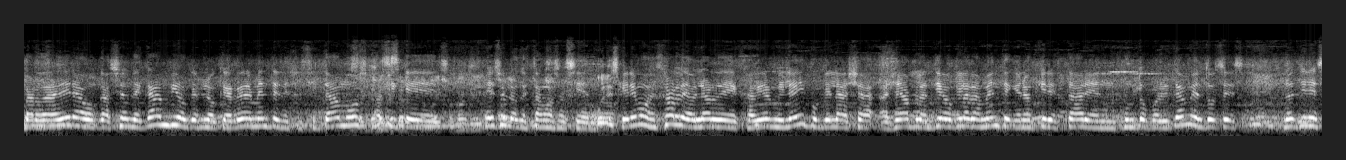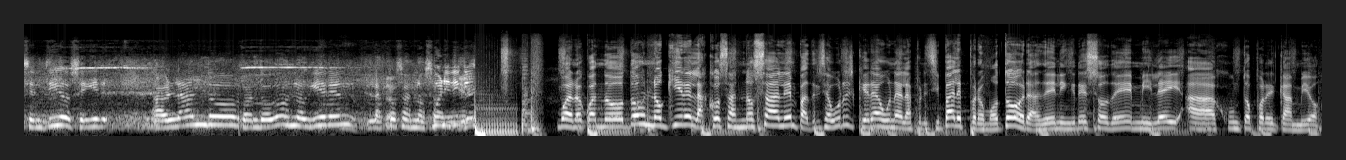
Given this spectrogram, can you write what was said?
verdadera vocación de cambio, que es lo que realmente necesitamos. Así que eso es lo que estamos haciendo. Queremos dejar de hablar de Javier Milei porque él haya, haya planteado claramente que no quiere estar en Juntos por el Cambio, entonces no tiene sentido seguir hablando cuando dos no quieren, las cosas no salen. Bueno, cuando dos no quieren, las cosas no salen. Patricia Burrich, que era una de las principales promotoras del ingreso de Milei a Juntos por el Cambio.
